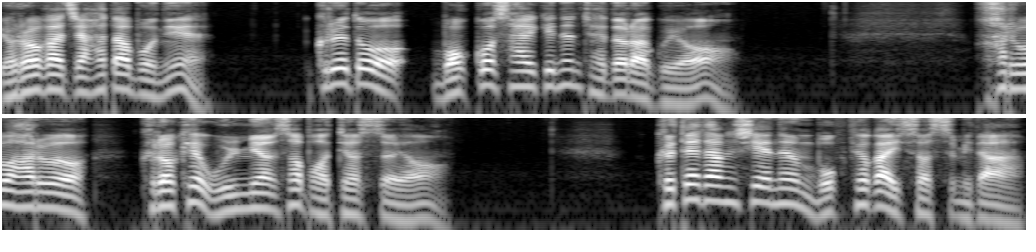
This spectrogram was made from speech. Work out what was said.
여러 가지 하다 보니 그래도 먹고 살기는 되더라고요. 하루하루 그렇게 울면서 버텼어요. 그때 당시에는 목표가 있었습니다.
